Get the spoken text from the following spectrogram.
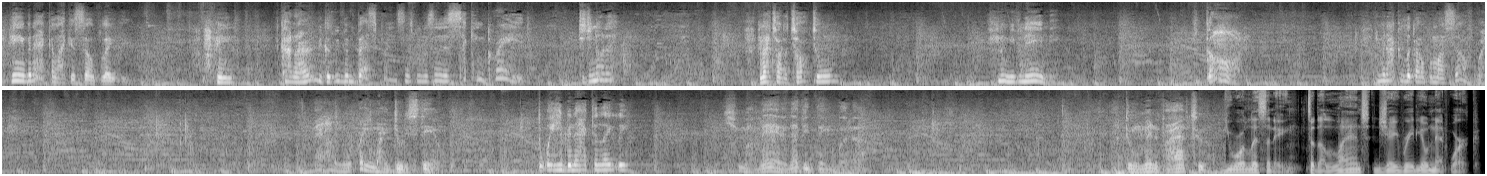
He ain't been acting like himself lately. I mean, it kind of hurt because we've been best friends since we was in the second grade. Did you know that? And I try to talk to him. He don't even hear me. He gone. I mean, I could look out for myself, but man, I don't know what he might do to steal. The way he been acting lately. You my man and everything, but uh, I'll do him in if I have to. You are listening to the Lance J Radio Network.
